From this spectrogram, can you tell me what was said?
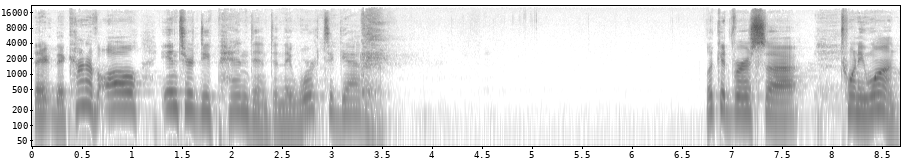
they, they're kind of all interdependent and they work together. Look at verse uh, 21.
